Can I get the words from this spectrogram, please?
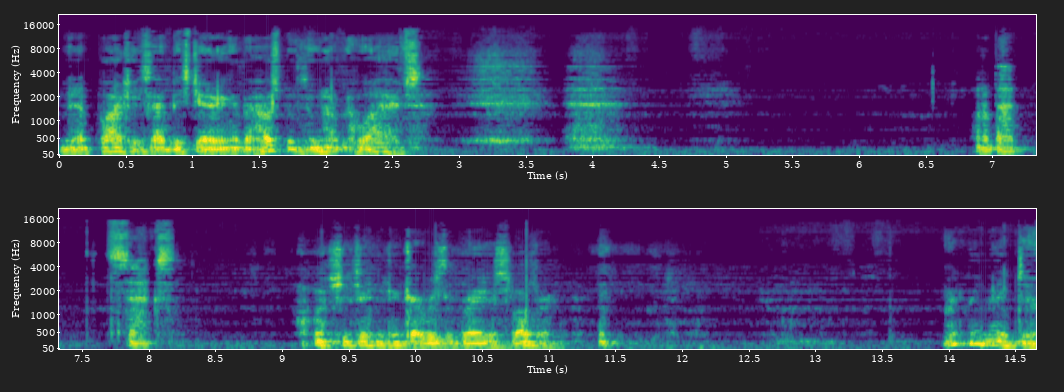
I mean, at parties, I'd be staring at the husbands and not the wives. What about sex? She didn't think I was the greatest lover. What we may do.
